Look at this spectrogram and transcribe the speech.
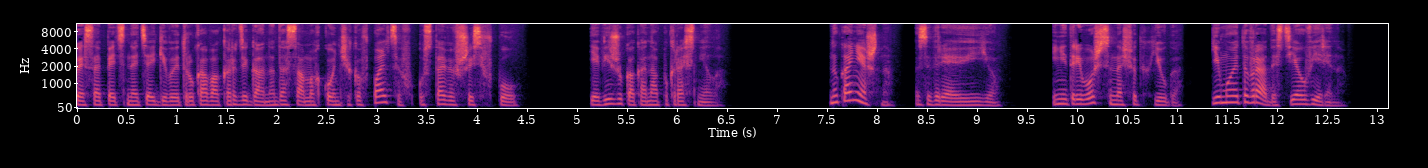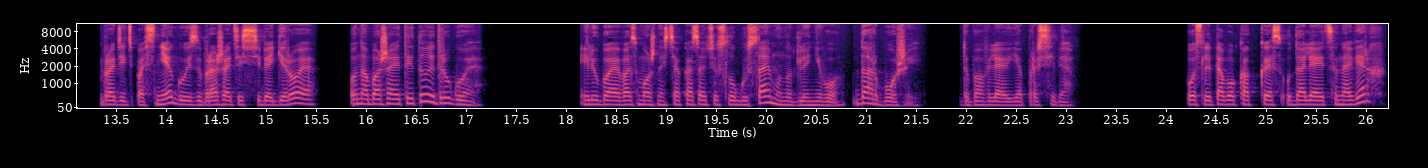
Кэс опять натягивает рукава кардигана до самых кончиков пальцев, уставившись в пол. Я вижу, как она покраснела. «Ну, конечно», — заверяю ее. «И не тревожься насчет Хьюга. Ему это в радость, я уверена. Бродить по снегу, изображать из себя героя — он обожает и то, и другое. И любая возможность оказать услугу Саймону для него — дар Божий», — добавляю я про себя. После того, как Кэс удаляется наверх,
